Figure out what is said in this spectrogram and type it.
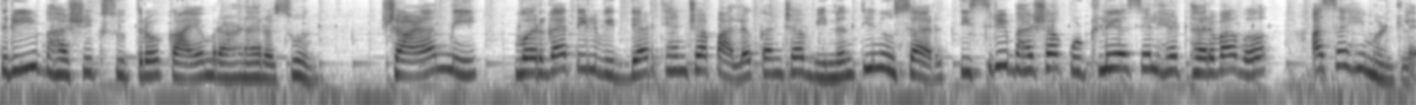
त्रिभाषिक सूत्र कायम राहणार असून शाळांनी वर्गातील विद्यार्थ्यांच्या पालकांच्या विनंतीनुसार तिसरी भाषा कुठली असेल हे ठरवावं असंही म्हटलंय.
